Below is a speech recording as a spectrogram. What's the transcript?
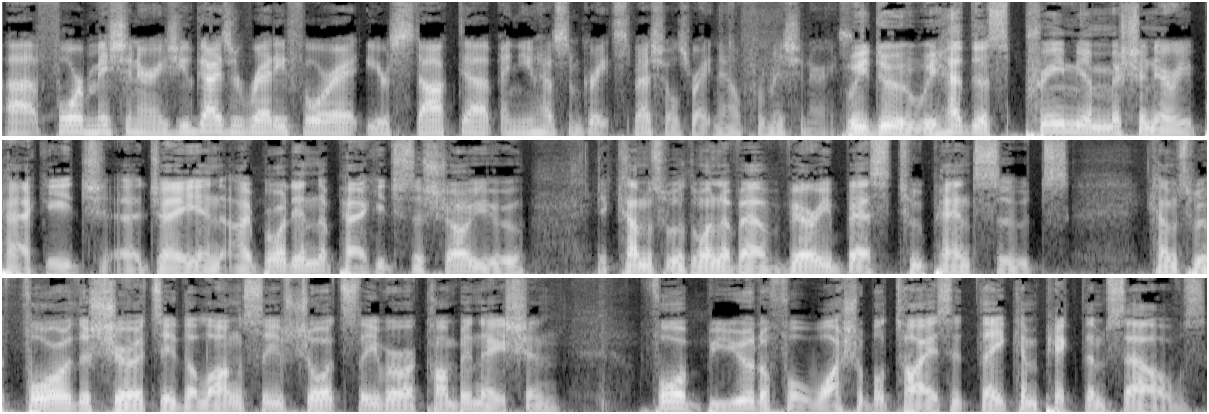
uh, for missionaries, you guys are ready for it. You're stocked up, and you have some great specials right now for missionaries. We do. We had this premium missionary package, uh, Jay, and I brought in the package to show you. It comes with one of our very best two pants suits. Comes with four of the shirts, either long sleeve, short sleeve, or a combination. Four beautiful washable ties that they can pick themselves,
